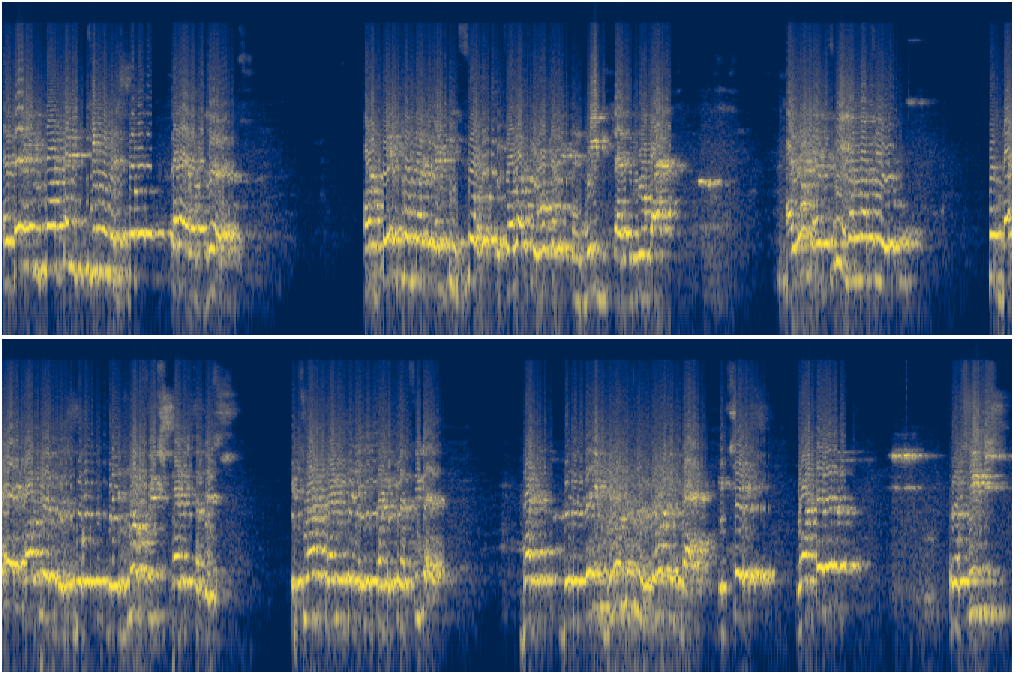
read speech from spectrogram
A very important thing in this book that I have observed. On page number 24, if all of you open it and read it as you go back, I want every one of you to buy a copy of this book. There is no fixed price for this. It's not priced at any particular figure. But there is a very beautiful note in that. It says, whatever proceeds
